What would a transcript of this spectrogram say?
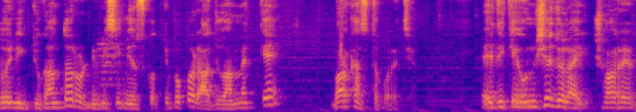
দৈনিক যুগান্তর ও ডিবিসি নিউজ কর্তৃপক্ষ রাজু আহমেদকে বরখাস্ত করেছে। এদিকে উনিশে জুলাই শহরের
